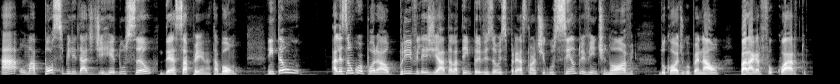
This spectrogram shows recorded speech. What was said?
há uma possibilidade de redução dessa pena, tá bom? Então, a lesão corporal privilegiada, ela tem previsão expressa no artigo 129 do Código Penal, parágrafo 4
